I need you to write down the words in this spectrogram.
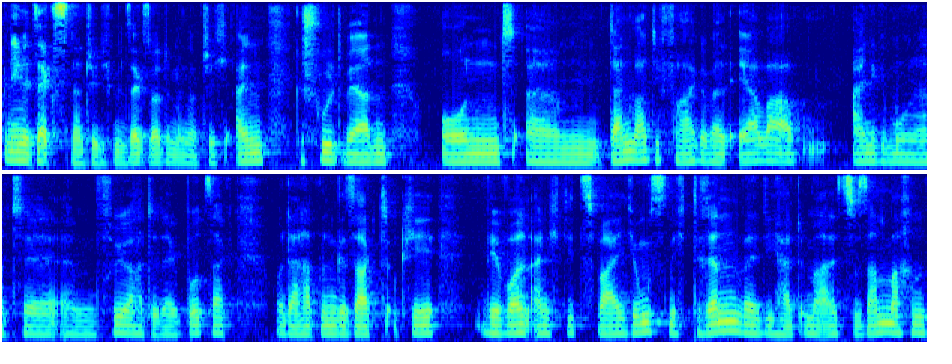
nee, mit sechs natürlich, mit sechs sollte man natürlich eingeschult werden. Und ähm, dann war die Frage, weil er war einige Monate ähm, früher, hatte der Geburtstag, und da hat man gesagt, okay, wir wollen eigentlich die zwei Jungs nicht trennen, weil die halt immer alles zusammen machen.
